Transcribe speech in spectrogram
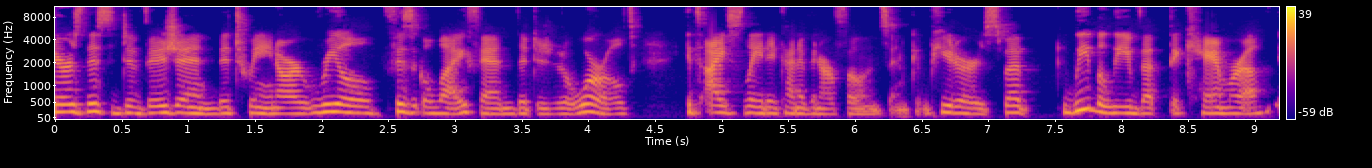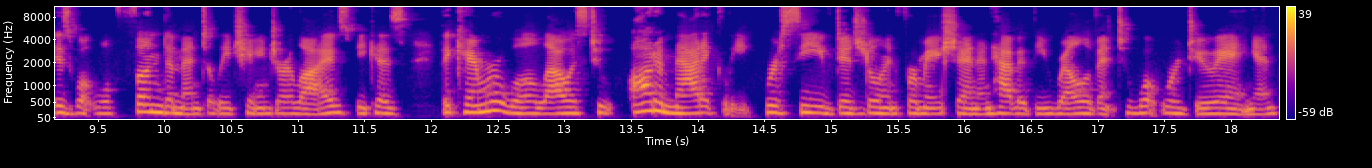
there's this division between our real physical life and the digital world. It's isolated kind of in our phones and computers. But we believe that the camera is what will fundamentally change our lives because the camera will allow us to automatically receive digital information and have it be relevant to what we're doing and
